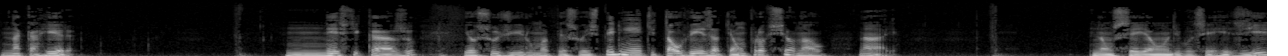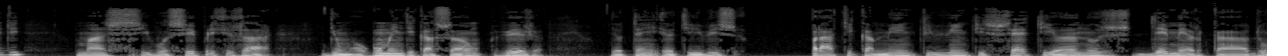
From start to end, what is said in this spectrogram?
na carreira. Neste caso, eu sugiro uma pessoa experiente, talvez até um profissional na área. Não sei aonde você reside, mas se você precisar de um, alguma indicação, veja, eu, tenho, eu tive praticamente 27 anos de mercado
